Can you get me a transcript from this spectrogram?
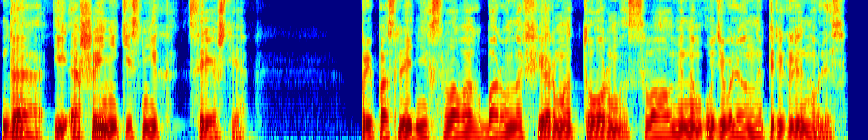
Да, и ошейники с них срежьте». При последних словах барона Ферма Торм с Валмином удивленно переглянулись.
